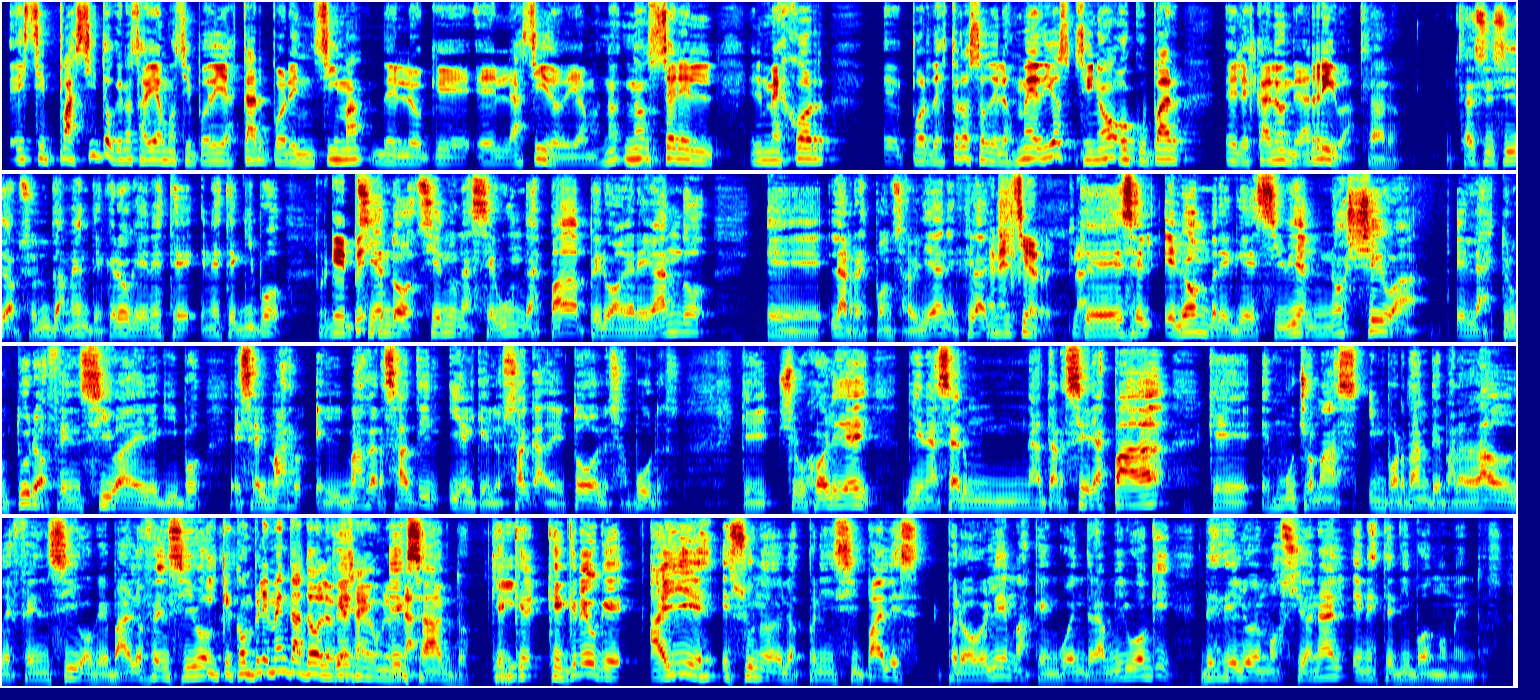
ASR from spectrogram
ese pasito que no sabíamos si podía estar por encima de lo que él ha sido, digamos. No, ser el, el mejor eh, por destrozo de los medios, sino ocupar el escalón de arriba. Claro. Sí, sí, absolutamente. Creo que en este, en este equipo, siendo, siendo una segunda espada, pero agregando eh, la responsabilidad en el clutch. En el cierre, claro. Que es el, el, hombre que, si bien no lleva la estructura ofensiva del equipo, es el más, el más versátil y el que lo saca de todos los apuros que Drew Holiday viene a ser una tercera espada que es mucho más importante para el lado defensivo que para el ofensivo. Y que complementa todo lo que, haya que. Exacto. Que, creo que ahí es, uno de los principales problemas que encuentra Milwaukee desde lo emocional en este tipo de momentos.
